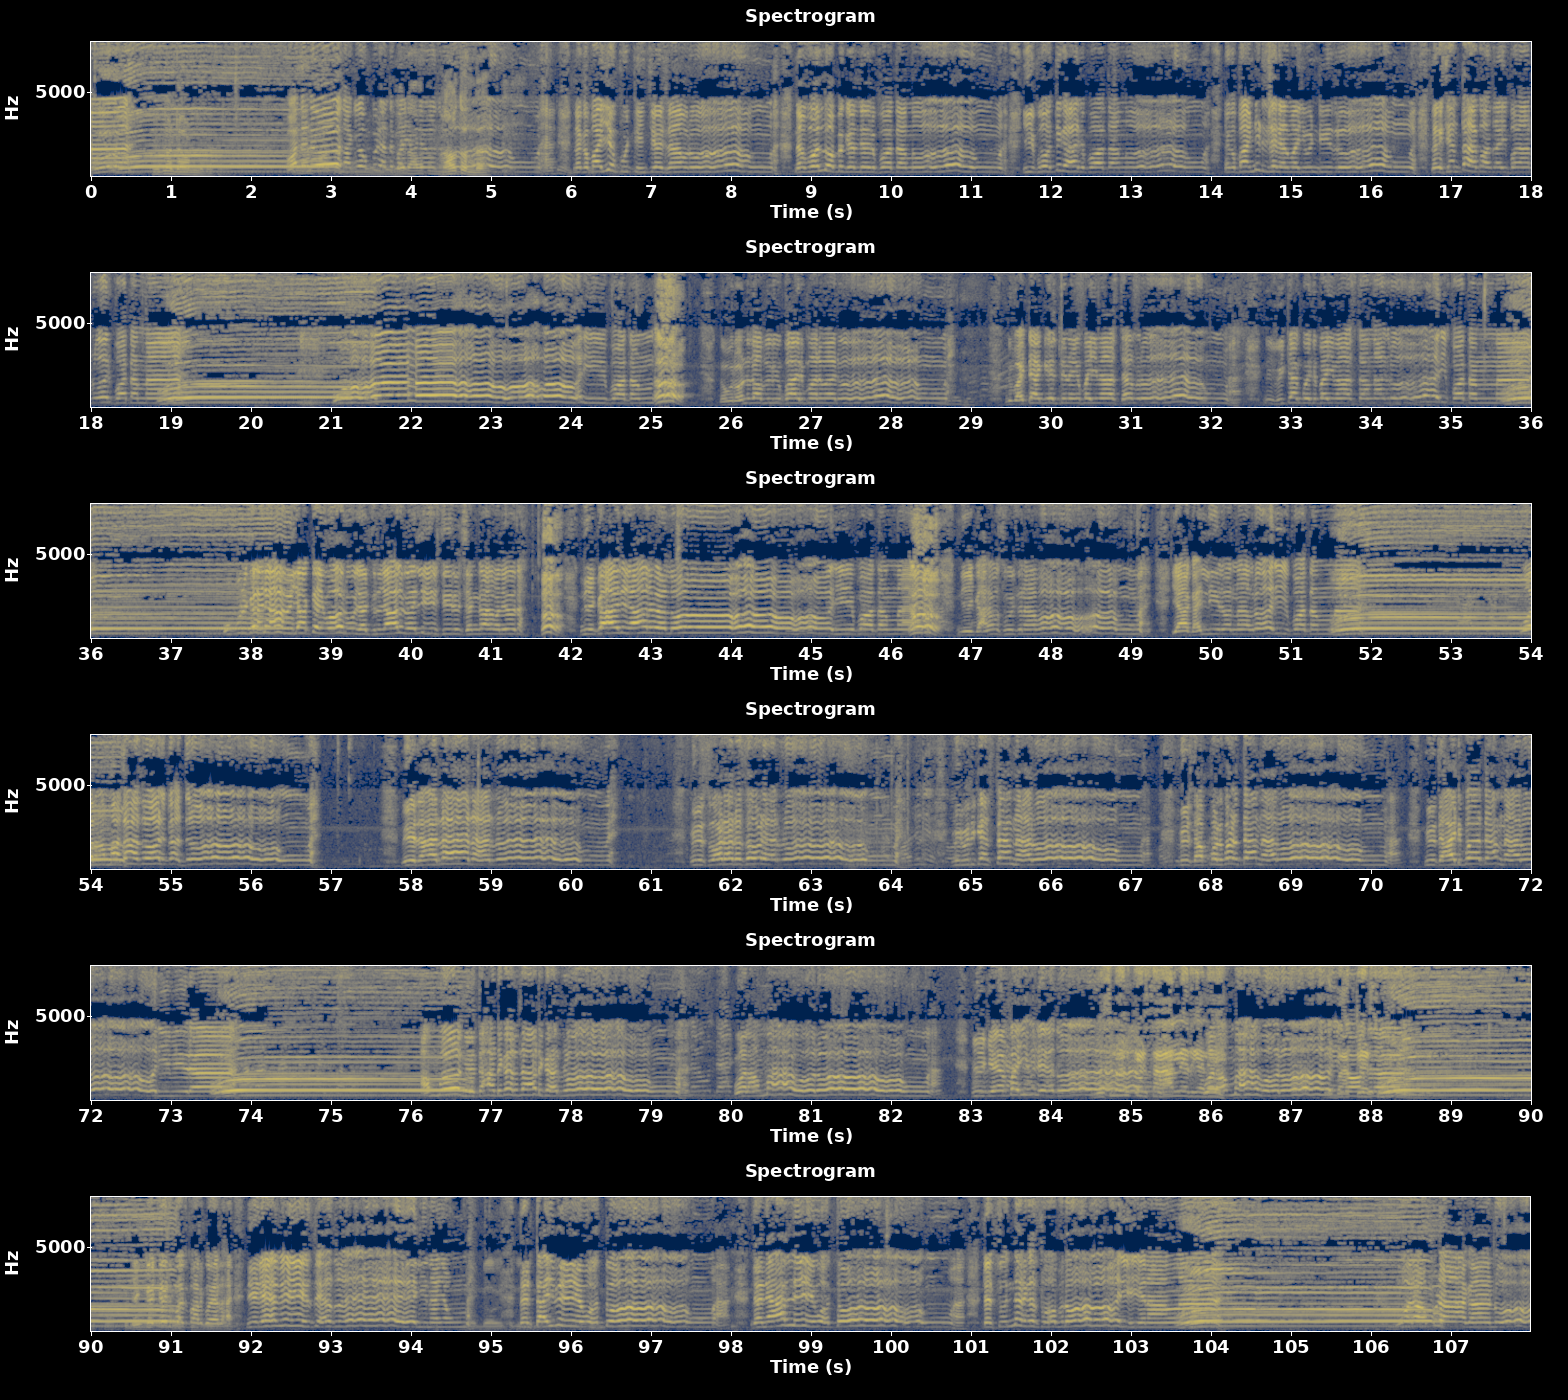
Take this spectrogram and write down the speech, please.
పోతాను నాకు ఎప్పుడు ఎంత భయం అవుతుందా? నాకు భయం పుట్టించేసాము నా ఒళ్ళు ఒప్పకెళ్ళి పోతాను ఈ పొద్దు కారిపోతాను నాకు బండి సరే మంచి ఉండేది నాకు చింత కొంత అయిపోయాను రోజు పోతాన్నా పోతాను నువ్వు రెండు దెబ్బలకి పారిపోయినవారు నువ్వు అట్టాకి వెళ్తే భయం వేస్తాను నువ్వు ఇట్టాకి పోతే భయం వేస్తాను పోతాన్నా ఇప్పుడు కానీ ఆమె ఎక్కయ్యో నువ్వు చచ్చిన జాలు వెళ్ళి సీరియల్ సంఘాలం లేదా? నీ గాలి యారు వెళ్ళు. నీ పోతన్నా నీ గనం చూసినావో యా గల్లీలో ఉన్నావు నీ పోతన్నా ఓరమ్మ దాసోలు పెద్దరు. మీరు రా రా రారు మీరు చూడరు చూడరు మీరు ఉదికేస్తున్నారు మీరు చప్పలు కొడుతున్నారు. మీరు దాటిపోతున్నారు. మీరా. అమ్మో మీరు దాటగారు దాటగారు వాళ్ళమ్మ ఓరో మీకేం భయం లేదు. వాళ్ళమ్మ ఓరో ¡Gracias!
